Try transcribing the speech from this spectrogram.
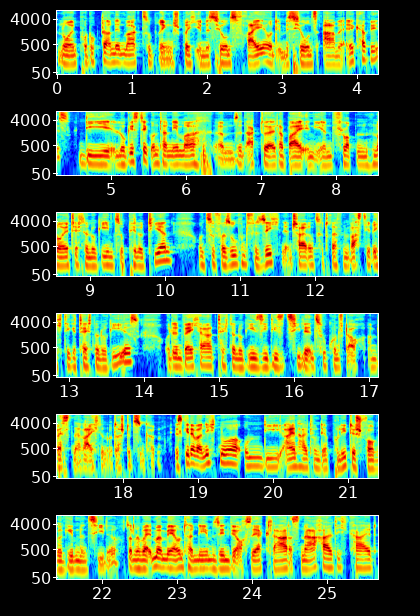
neuen Produkte an den Markt zu bringen, sprich emissionsfreie und emissionsarme LKWs. Die Logistikunternehmer ähm, sind aktuell dabei, in ihren Flotten neue Technologien zu pilotieren und zu versuchen, für sich eine Entscheidung zu treffen, was die richtige Technologie ist und in welcher Technologie sie diese Ziele in Zukunft auch am besten erreichen und unterstützen können. Es geht aber nicht nur um die Einhaltung der politisch vorgegebenen Ziele, sondern bei immer mehr Unternehmen sehen wir auch sehr klar, dass Nachhaltigkeit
